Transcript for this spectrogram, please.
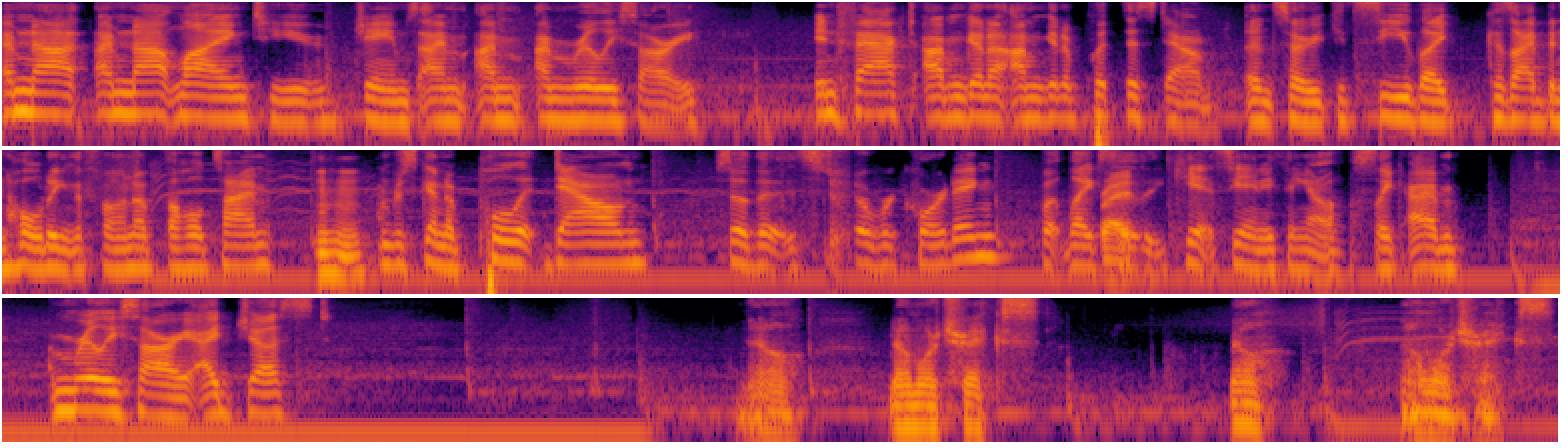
I'm not I'm not lying to you, James. I'm I'm I'm really sorry. In fact, I'm gonna I'm gonna put this down, and so you can see like because I've been holding the phone up the whole time. Mhm. I'm just gonna pull it down so that it's still recording, but like Right. so that you can't see anything else. Like I'm I'm really sorry. I just No, no more tricks. No, no more tricks.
